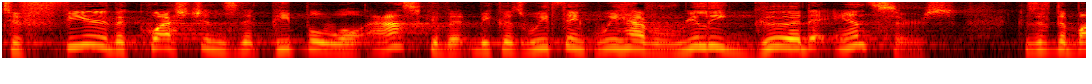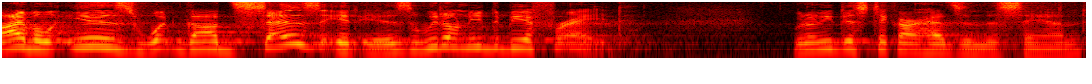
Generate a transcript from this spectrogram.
to fear the questions that people will ask of it because we think we have really good answers. Because if the Bible is what God says it is, we don't need to be afraid. We don't need to stick our heads in the sand.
